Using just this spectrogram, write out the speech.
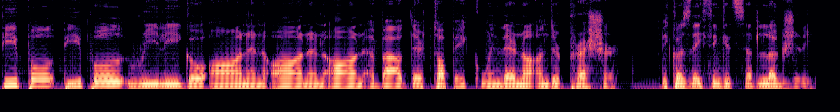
people people really go on and on and on about their topic when they're not under pressure because they think it's a luxury.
